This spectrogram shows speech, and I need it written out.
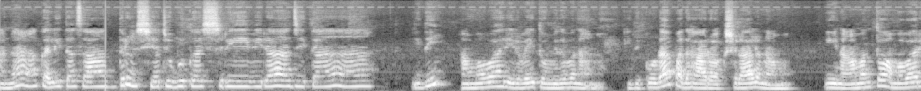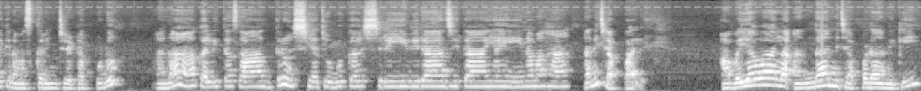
అనాకలిత సాదృశ్య చుబుక శ్రీ విరాజిత ఇది అమ్మవారి ఇరవై తొమ్మిదవ నామం. ఇది కూడా పదహారు అక్షరాల నామం. ఈ నామంతో అమ్మవారికి నమస్కరించేటప్పుడు అనాకలిత సాదృశ్య చుబుక శ్రీ విరాజితాయై నమః అని చెప్పాలి. అవయవాల అందాన్ని చెప్పడానికి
